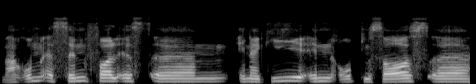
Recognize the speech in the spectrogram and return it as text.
warum es sinnvoll ist, ähm, Energie in Open Source äh,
